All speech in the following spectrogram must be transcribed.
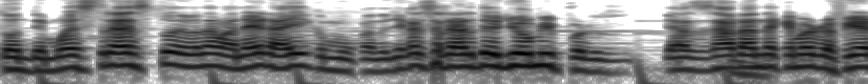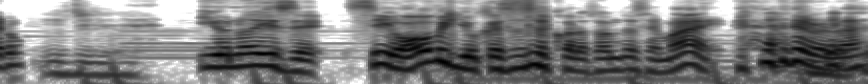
donde muestra esto de una manera ahí, como cuando llega el salar de Yumi, pues ya sabrán de qué me refiero, Ujú. y uno dice, sí, obvio que ese es el corazón de ese mae, ¿verdad?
